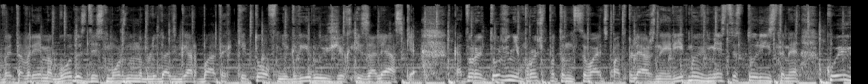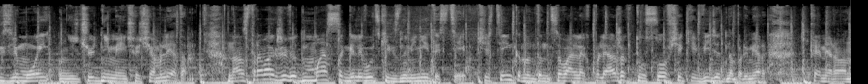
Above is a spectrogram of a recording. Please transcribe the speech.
В это время года здесь можно наблюдать горбатых китов, мигрирующих из Аляски, которые тоже не прочь потанцевать под пляжные ритмы вместе с туристами, коих зимой ничуть не меньше, чем летом. На островах живет масса голливудских знаменитостей. Частенько на танцевальных пляжах тусовщики видят, например, Камерон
